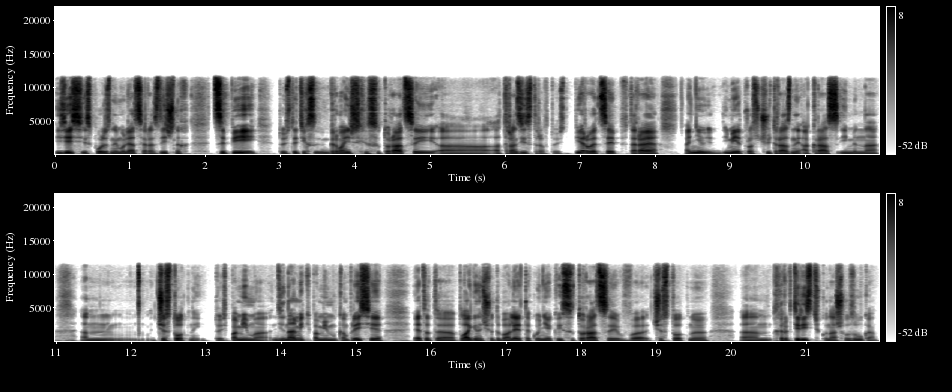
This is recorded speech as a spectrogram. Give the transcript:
И здесь использована эмуляция различных цепей, то есть этих гармонических сатураций э, от транзисторов. То есть первая цепь, вторая, они имеют просто чуть разный окрас именно э, частотный. То есть помимо динамики, помимо компрессии, этот э, плагин еще добавляет такой некой сатурации в частотную э, характеристику нашего звука.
